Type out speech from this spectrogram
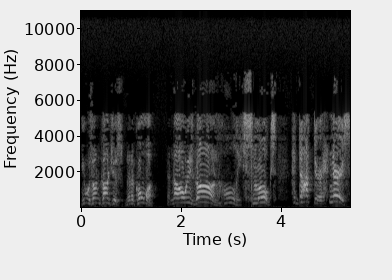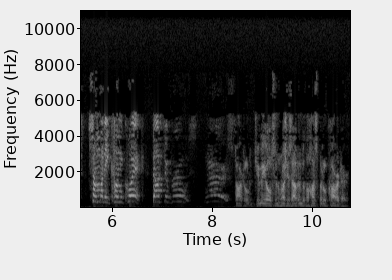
He was unconscious, in a coma, and now he's gone. Holy smokes. Doctor, nurse, somebody come quick. Dr. Bruce, nurse. Startled, Jimmy Olsen rushes out into the hospital corridor,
